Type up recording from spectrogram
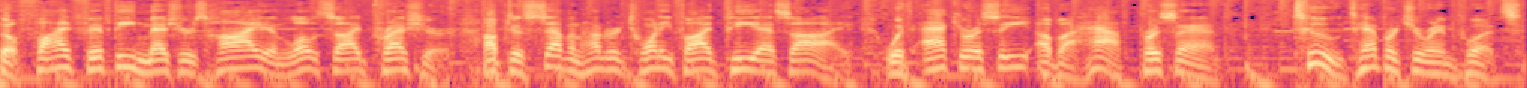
The 550 measures high and low side pressure up to 725 psi with accuracy of a half percent. Two temperature inputs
